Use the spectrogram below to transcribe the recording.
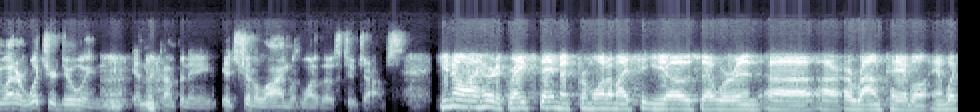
matter what you're doing in the company, it should align with one of those two jobs. You know, I heard a great statement from one of my CEOs that were in uh, a roundtable, and what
